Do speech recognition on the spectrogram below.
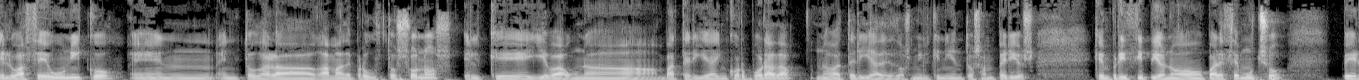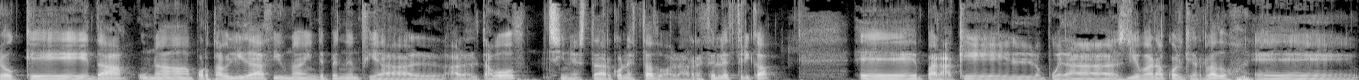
que lo hace único en, en, toda la gama de productos Sonos, el que lleva una batería incorporada, una batería de 2500 amperios, que en principio no parece mucho, pero que da una portabilidad y una independencia al, al altavoz sin estar conectado a la red eléctrica eh, para que lo puedas llevar a cualquier lado. Eh,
